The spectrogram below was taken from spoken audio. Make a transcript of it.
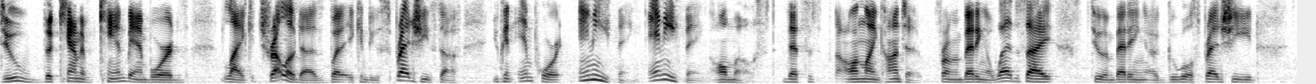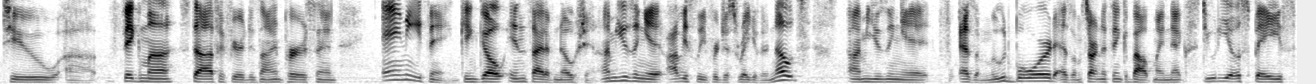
do the kind of Kanban boards like Trello does, but it can do spreadsheet stuff. You can import anything, anything almost that's online content from embedding a website to embedding a Google spreadsheet to uh, Figma stuff if you're a design person anything can go inside of Notion. I'm using it obviously for just regular notes. I'm using it as a mood board as I'm starting to think about my next studio space.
